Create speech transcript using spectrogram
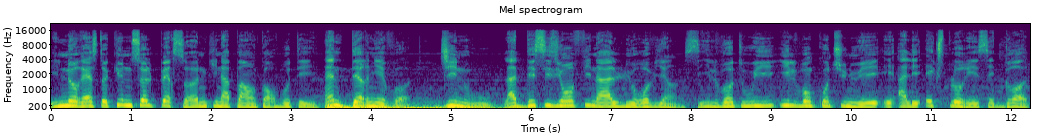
Il ne reste qu'une seule personne qui n'a pas encore voté. Un dernier vote. Jin La décision finale lui revient. S'il vote oui, ils vont continuer et aller explorer cette grotte.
